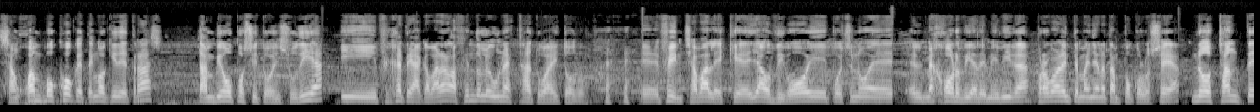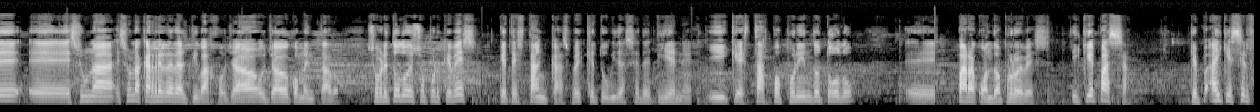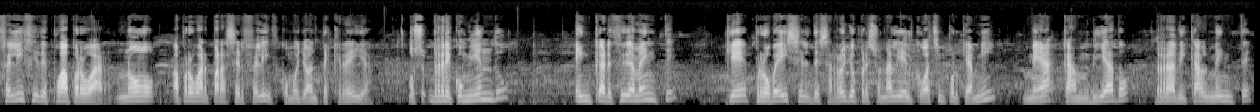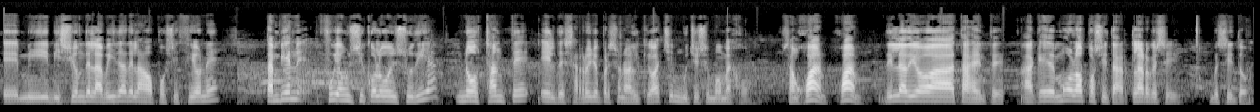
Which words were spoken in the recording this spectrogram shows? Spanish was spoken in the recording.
San Juan Bosco, que tengo aquí detrás, también opositó en su día y fíjate, acabaron haciéndole una estatua y todo. en fin, chavales, que ya os digo, hoy pues no es el mejor día de mi vida, probablemente mañana tampoco lo sea. No obstante, eh, es, una, es una carrera de altibajo, ya, ya he comentado. Sobre todo eso porque ves que te estancas, ves que tu vida se detiene y que estás posponiendo todo eh, para cuando apruebes. ¿Y qué pasa? Que hay que ser feliz y después aprobar, no aprobar para ser feliz, como yo antes creía. Os recomiendo encarecidamente que probéis el desarrollo personal y el coaching porque a mí me ha cambiado radicalmente eh, mi visión de la vida, de las oposiciones. También fui a un psicólogo en su día, no obstante el desarrollo personal el coaching muchísimo mejor. San Juan, Juan, dile adiós a esta gente. A que mola opositar, claro que sí. Un besito.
